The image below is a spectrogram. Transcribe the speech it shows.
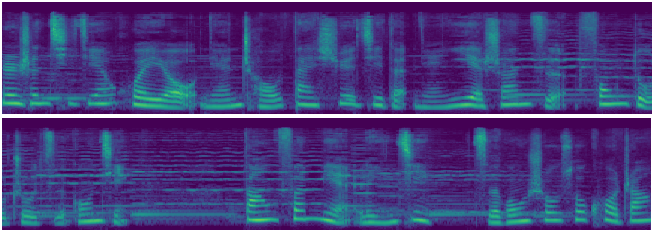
妊娠期间会有粘稠带血迹的粘液栓子封堵住子宫颈，当分娩临近，子宫收缩扩张，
